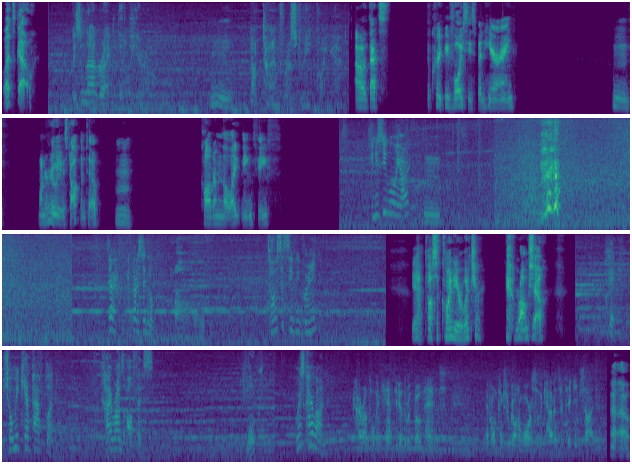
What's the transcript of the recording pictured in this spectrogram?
let's go. Isn't that right, little hero? Hmm. Not time for us to meet quite yet. Oh, that's the creepy voice he's been hearing. Hmm. Wonder who he was talking to. Mm. Called him the lightning thief. Can you see where we are? Hmm. There, I got a signal. oh. Toss a seaweed brain. Yeah. Toss a coin to your Witcher. Wrong show. Okay, show me Camp Half-Blood. Chiron's office. Luke? Where's Chiron? Chiron's holding camp together with both hands. Everyone thinks we're going to war, so the cabins are taking sides. Uh oh.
